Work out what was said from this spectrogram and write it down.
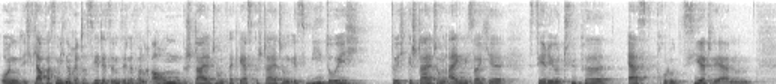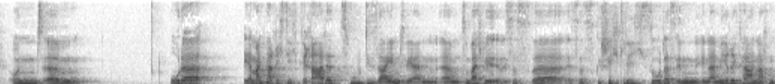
Und ich glaube, was mich noch interessiert jetzt im Sinne von Raumgestaltung, Verkehrsgestaltung, ist, wie durch durch Gestaltung eigentlich solche Stereotype erst produziert werden. Und ähm, oder ja manchmal richtig geradezu designt werden. Ähm, zum Beispiel ist es, äh, ist es geschichtlich so, dass in, in Amerika nach dem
